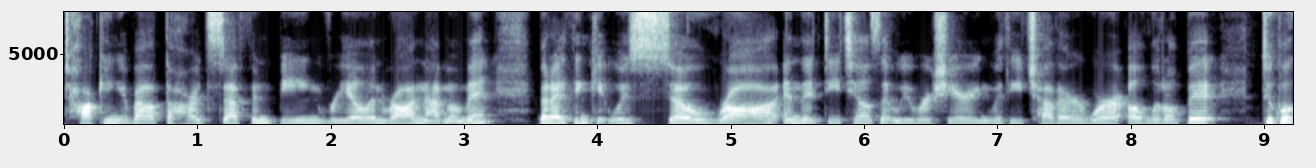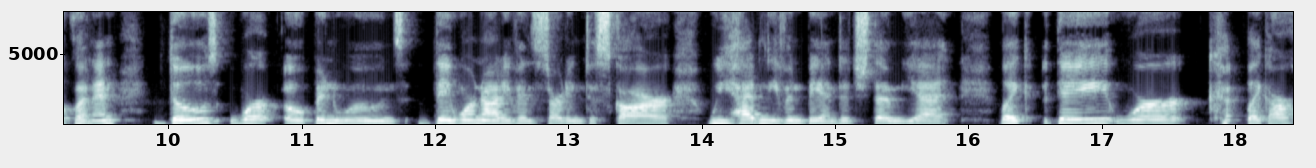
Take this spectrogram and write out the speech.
talking about the hard stuff and being real and raw in that moment. But I think it was so raw, and the details that we were sharing with each other were a little bit. To quote Glennon, those were open wounds. They were not even starting to scar. We hadn't even bandaged them yet. Like they were like our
